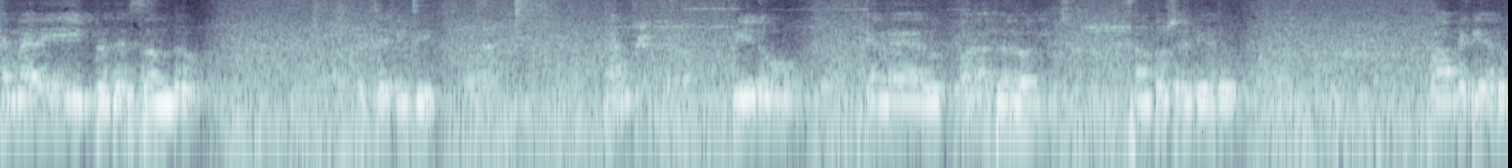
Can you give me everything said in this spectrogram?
ఎన్ఆర్ఐ బ్రదర్స్ అందరూ ప్రత్యేకించి నేను కెనడా గారు వారి ఆధ్వర్యంలోని సంతోష్ రెడ్డి గారు రామరెడ్డి గారు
